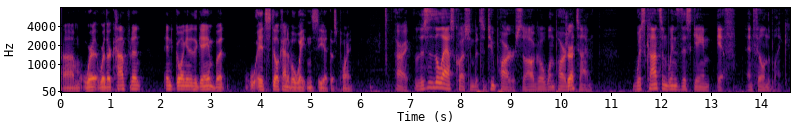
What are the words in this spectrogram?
um, where where they're confident in going into the game, but it's still kind of a wait and see at this point. All right. This is the last question, but it's a two parter, so I'll go one part sure. at a time. Wisconsin wins this game if, and fill in the blank.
